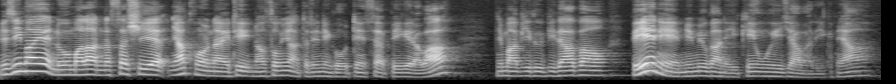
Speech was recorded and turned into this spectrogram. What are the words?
မြစည်းမရဲ့နိုဝင်ဘာလ28ရက်ည9:00နာရီထိနောက်ဆုံးရသတင်းတွေကိုတင်ဆက်ပေးခဲ့တာပါမြန်မာပြည်သူပြည်သားပေါင်းဘေးရန်ရဲ့မြို့မြို့ကနေကင်းဝေးကြပါသည်ခင်ဗျာ။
